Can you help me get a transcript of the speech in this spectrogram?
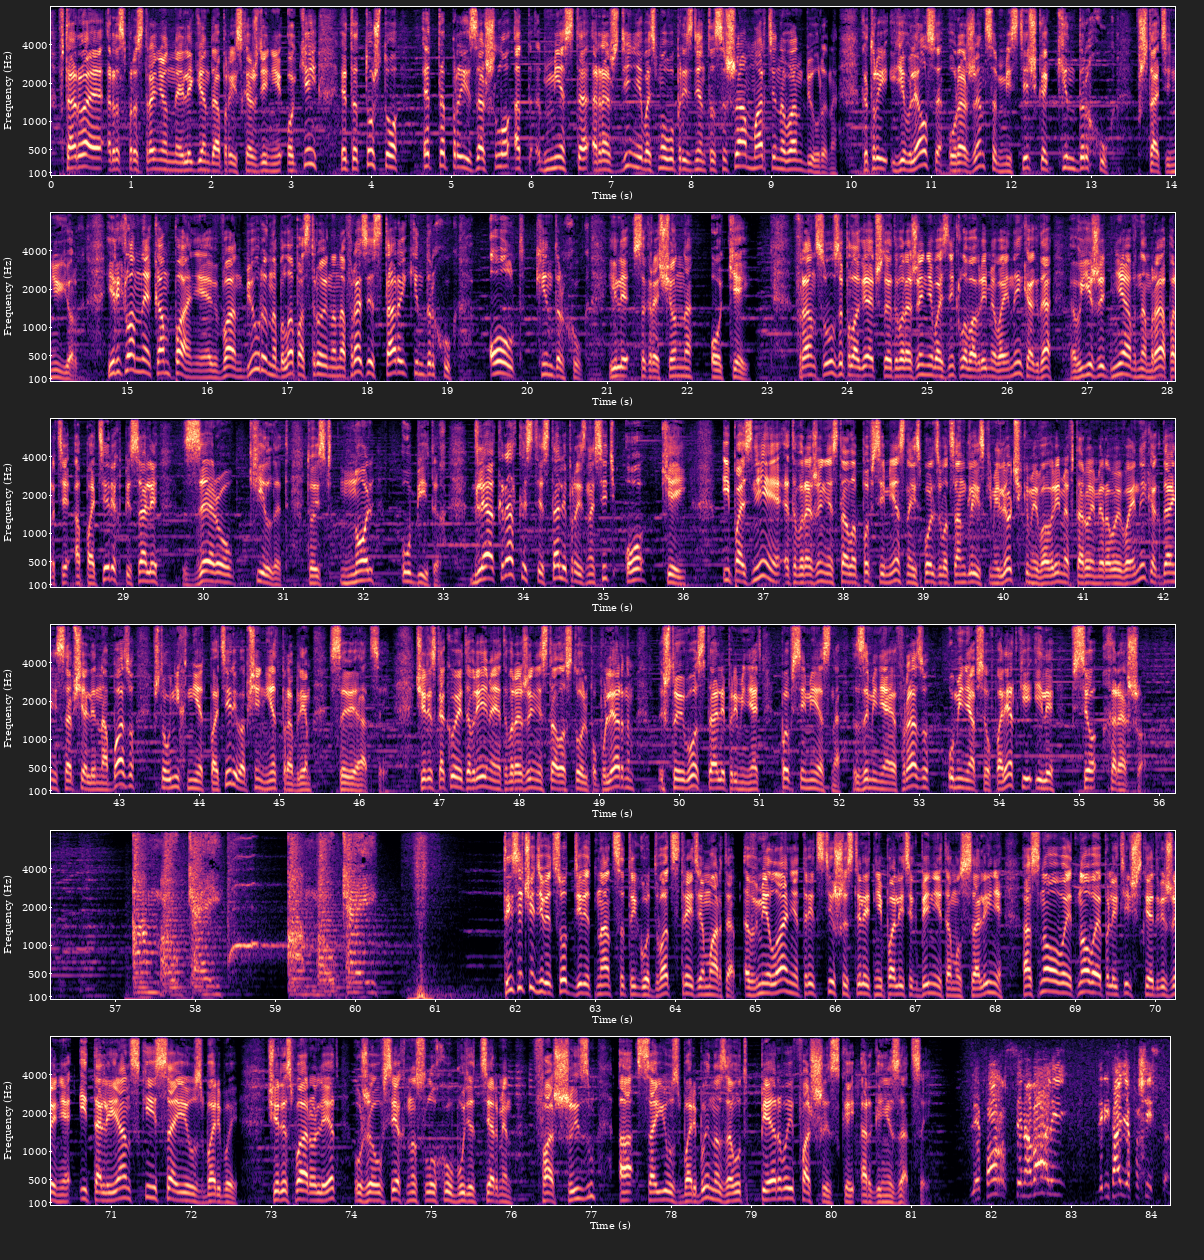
Вторая распространенная легенда о происхождении «Окей» — это то, что это произошло от места рождения восьмого президента США Мартина Ван Бюрена, который являлся уроженцем местечка Киндерхук в штате Нью-Йорк. И рекламная кампания Ван Бюрена была построена на фразе «Старый Киндерхук» Old Kinderhook или сокращенно «Окей». Французы полагают, что это выражение возникло во время войны, когда в ежедневном рапорте о потерях писали «zero killed», то есть «ноль убитых. Для краткости стали произносить «Окей». И позднее это выражение стало повсеместно использоваться английскими летчиками во время Второй мировой войны, когда они сообщали на базу, что у них нет потерь и вообще нет проблем с авиацией. Через какое-то время это выражение стало столь популярным, что его стали применять повсеместно, заменяя фразу «У меня все в порядке» или «Все хорошо». I'm 1919 год, 23 марта. В Милане 36-летний политик Бенито Муссолини основывает новое политическое движение «Итальянский союз борьбы». Через пару лет уже у всех на слуху будет термин «фашизм», а «союз борьбы» назовут первой фашистской организацией. Le forze navali dell'Italia fascista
